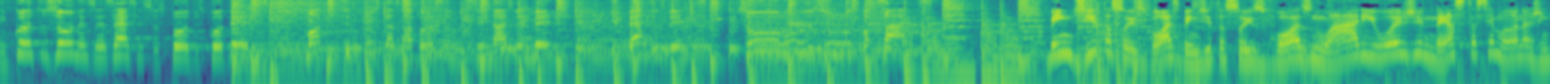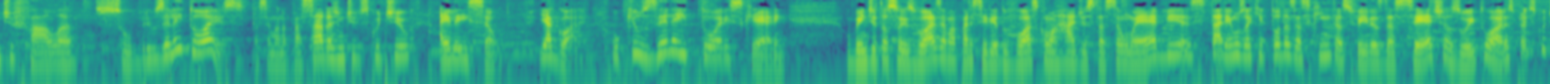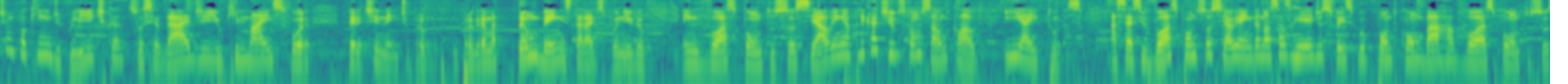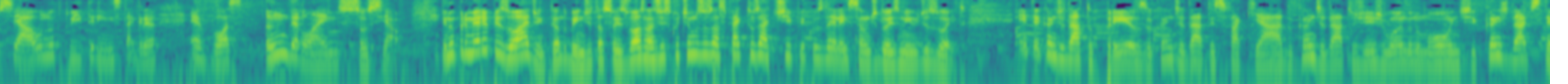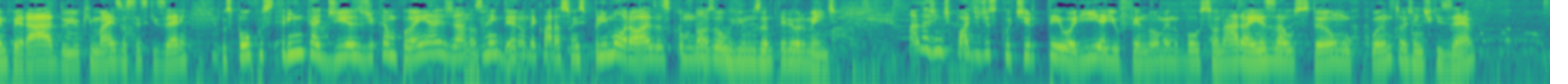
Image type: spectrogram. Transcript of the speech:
Enquanto os homens exercem seus podres poderes, motos e fuscas avançam os sinais vermelhos e perdem os verdes. Somos uns boçais. Bendita sois vós, bendita sois vós no ar e hoje, nesta semana, a gente fala sobre os eleitores. Na semana passada a gente discutiu a eleição. E agora? O que os eleitores querem? O Bendita Sois Voz é uma parceria do Voz com a Rádio Estação Web. Estaremos aqui todas as quintas-feiras, das 7 às 8 horas, para discutir um pouquinho de política, sociedade e o que mais for pertinente. O, pro o programa também estará disponível em voz.social e em aplicativos como SoundCloud e iTunes. Acesse voz.social e ainda nossas redes, facebook.com.br voz.social, no Twitter e Instagram é voz underline social. E no primeiro episódio, então, do Bendita Sois Voz, nós discutimos os aspectos atípicos da eleição de 2018 entre candidato preso, candidato esfaqueado, candidato jejuando no monte, candidato estemperado e o que mais vocês quiserem, os poucos 30 dias de campanha já nos renderam declarações primorosas, como nós ouvimos anteriormente. Mas a gente pode discutir teoria e o fenômeno Bolsonaro a exaustão, o quanto a gente quiser.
